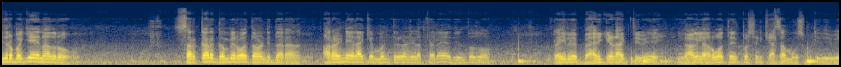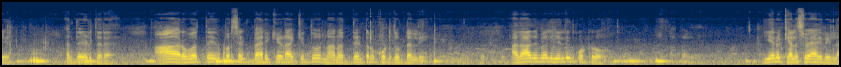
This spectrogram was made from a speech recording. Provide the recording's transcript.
ಇದರ ಬಗ್ಗೆ ಏನಾದರೂ ಸರ್ಕಾರ ಗಂಭೀರವಾಗಿ ತಗೊಂಡಿದ್ದಾರಾ? ಅರಣ್ಯ ಇಲಾಖೆ ಮಂತ್ರಿಗಳು ಹೇಳ್ತಾರೆ ಇಂಥದ್ದು ರೈಲ್ವೆ ಬ್ಯಾರಿಕೇಡ್ ಹಾಕ್ತೀವಿ, ಈಗಾಗಲೇ ಅರವತ್ತೈದು ಪರ್ಸೆಂಟ್ ಕೆಲಸ ಮುಗಿಸ್ಬಿಟ್ಟಿದ್ದೀವಿ ಅಂತ ಹೇಳ್ತಾರೆ. ಆ ಅರವತ್ತೈದು ಪರ್ಸೆಂಟ್ ಬ್ಯಾರಿಕೇಡ್ ಹಾಕಿದ್ದು ನಾನು ಹದಿನೆಂಟರಲ್ಲಿ ಕೊಟ್ಟ ದುಡ್ಡಲ್ಲಿ. ಅದಾದ ಮೇಲೆ ಎಲ್ಲಿಂದ ಕೊಟ್ಟರು ಏನು ಕೆಲಸವೇ ಆಗಲಿಲ್ಲ.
